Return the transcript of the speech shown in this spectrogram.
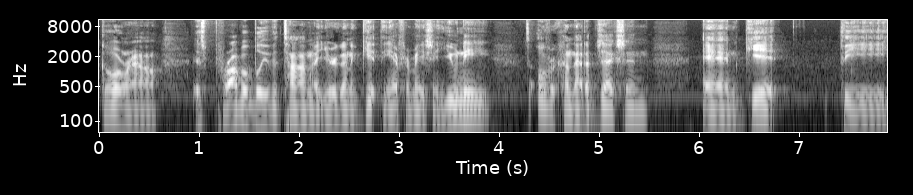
go around, is probably the time that you're going to get the information you need to overcome that objection and get the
